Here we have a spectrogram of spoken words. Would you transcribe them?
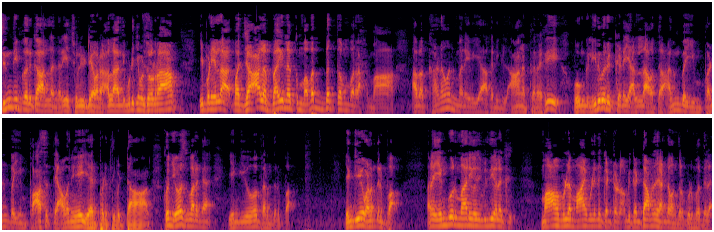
சிந்திப்பதற்கு அல்ல நிறைய சொல்லிட்டே வர அல்லாஹ் அது முடிக்க சொல்றான்? இப்படி எல்லாம் ஜால பைனக்கும் அவத்தத்தம் ரஹ்மா. அவ கணவன் மனைவியாக நீங்கள் ஆன பிறகு உங்கள் இருவருக்கிடையே அல்லாஹ் அன்பையும் பண்பையும் பாசத்தை அவனே ஏற்படுத்தி விட்டான். கொஞ்சம் யோசிச்சு பாருங்க. எங்கேயோ பிறந்திருப்பா. எங்கேயோ வளர்ந்திருப்பா. ஆனா எங்கூர் மாதிரி ஒரு விதி விலக்கு மாவு பிள்ளை மாய் பிள்ளை கட்டணும். அப்படி கட்டாமல் சண்டை வந்துடும் குடும்பத்தில்.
